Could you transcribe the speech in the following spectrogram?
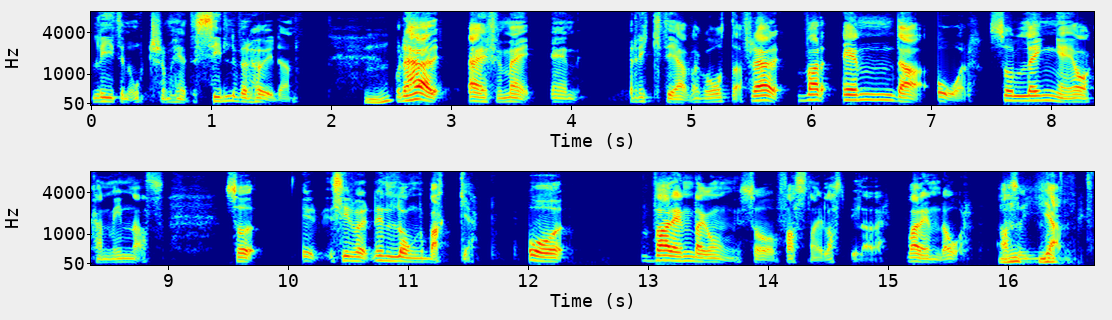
liten ort som heter Silverhöjden. Mm. Och det här är för mig en riktig jävla gåta. För det här varenda år, så länge jag kan minnas, så är Silver, det är en lång backe. Och varenda gång så fastnar ju lastbilar där. Varenda år. Alltså Mm. jämt.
